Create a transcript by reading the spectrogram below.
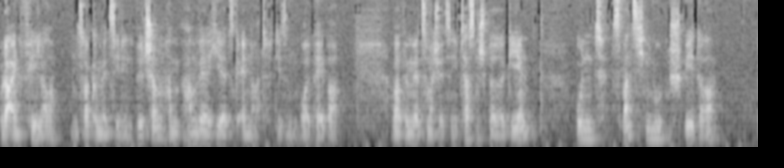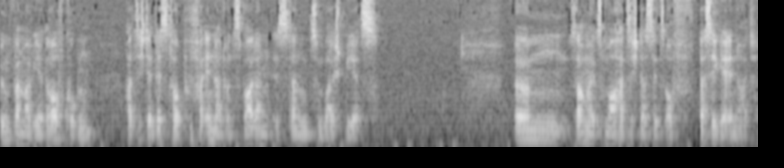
oder ein Fehler, und zwar können wir jetzt hier den Bildschirm, haben, haben wir hier jetzt geändert, diesen Wallpaper. Aber wenn wir zum Beispiel jetzt in die Tastensperre gehen und 20 Minuten später irgendwann mal wieder drauf gucken, hat sich der Desktop verändert. Und zwar dann ist dann zum Beispiel jetzt, ähm, sagen wir jetzt mal, hat sich das jetzt auf das hier geändert.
